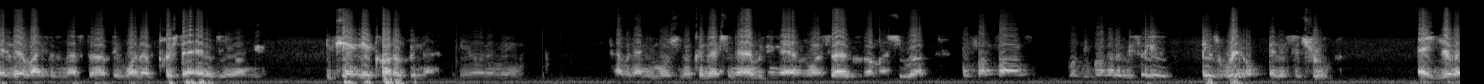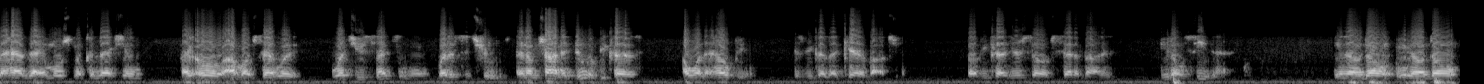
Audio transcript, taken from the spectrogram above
and their life is messed up, they want to push that energy on you. You can't get caught up in that. You know what I mean? Having that emotional connection to everything that everyone says is to mess you up. And sometimes what people are to be saying is real and it's the truth. And you're to have that emotional connection, like, oh, I'm upset with what you said to me, but it's the truth. And I'm trying to do it because I want to help you. It's because I care about you. But because you're so upset about it, you don't see that. You know, don't you know, don't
